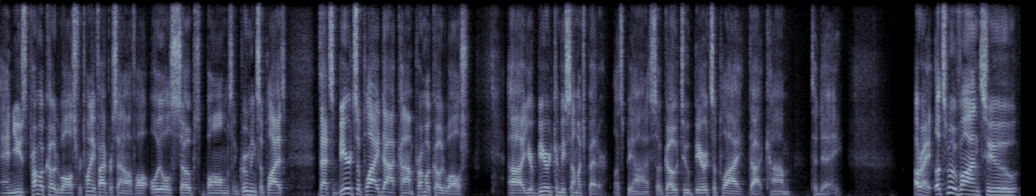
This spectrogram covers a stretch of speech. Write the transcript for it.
and use promo code Walsh for 25% off all oils, soaps, balms, and grooming supplies. That's beardsupply.com, promo code Walsh. Uh, your beard can be so much better, let's be honest. So go to beardsupply.com today. All right, let's move on to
